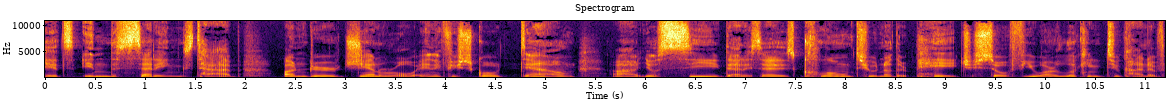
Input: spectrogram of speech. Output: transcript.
it's in the Settings tab under general and if you scroll down uh, you'll see that it says clone to another page. So if you are looking to kind of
